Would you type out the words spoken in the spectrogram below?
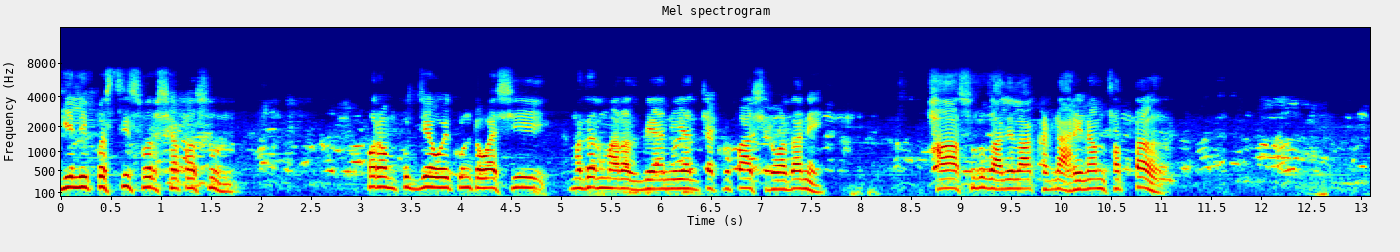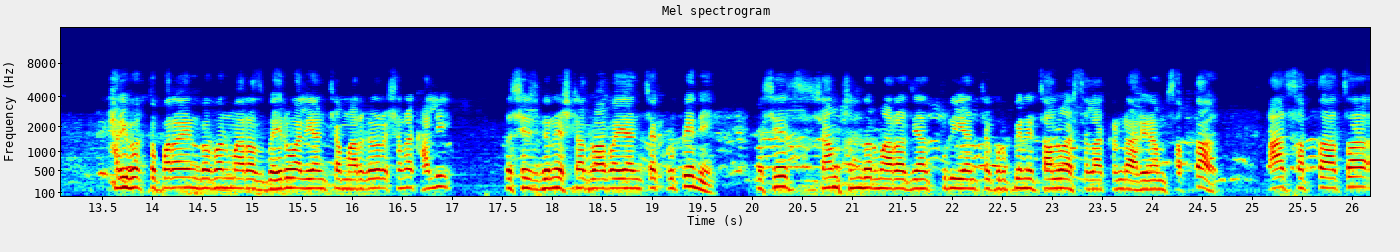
गेली पस्तीस वर्षापासून परमपूज्य वैकुंठवासी मदन महाराज बियाणी यांच्या कृपा आशीर्वादाने हा सुरू झालेला अखंड हरिनाम सप्ताह. हरिभक्त परायण बबन महाराज बहिरवाल यांच्या मार्गदर्शनाखाली तसेच गणेशनाथ बाबा यांच्या कृपेने तसेच श्यामसुंदर महाराज या पुरी यांच्या कृपेने चालू असलेला अखंड हरिनाम सप्ताह. आज सप्ताहाचा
